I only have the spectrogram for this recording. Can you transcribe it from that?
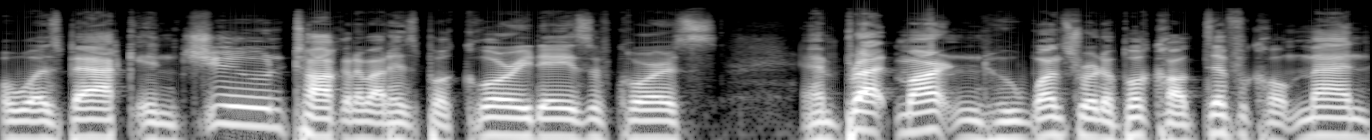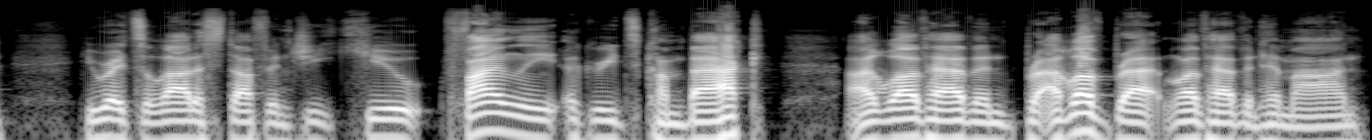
was back in June talking about his book Glory Days, of course. And Brett Martin, who once wrote a book called Difficult Men, he writes a lot of stuff in GQ, finally agreed to come back. I love having I love Brett, love having him on.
